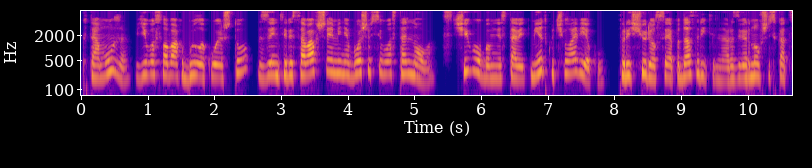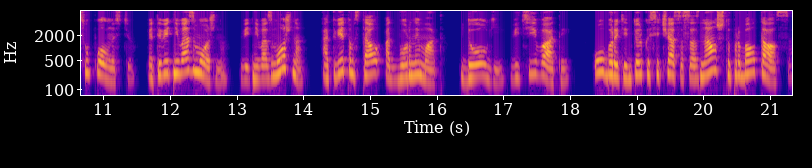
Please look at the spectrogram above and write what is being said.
К тому же, в его словах было кое-что, заинтересовавшее меня больше всего остального. С чего бы мне ставить метку человеку? Прищурился я подозрительно, развернувшись к отцу полностью. Это ведь невозможно. Ведь невозможно? Ответом стал отборный мат. Долгий, витиеватый. Оборотень только сейчас осознал, что проболтался.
